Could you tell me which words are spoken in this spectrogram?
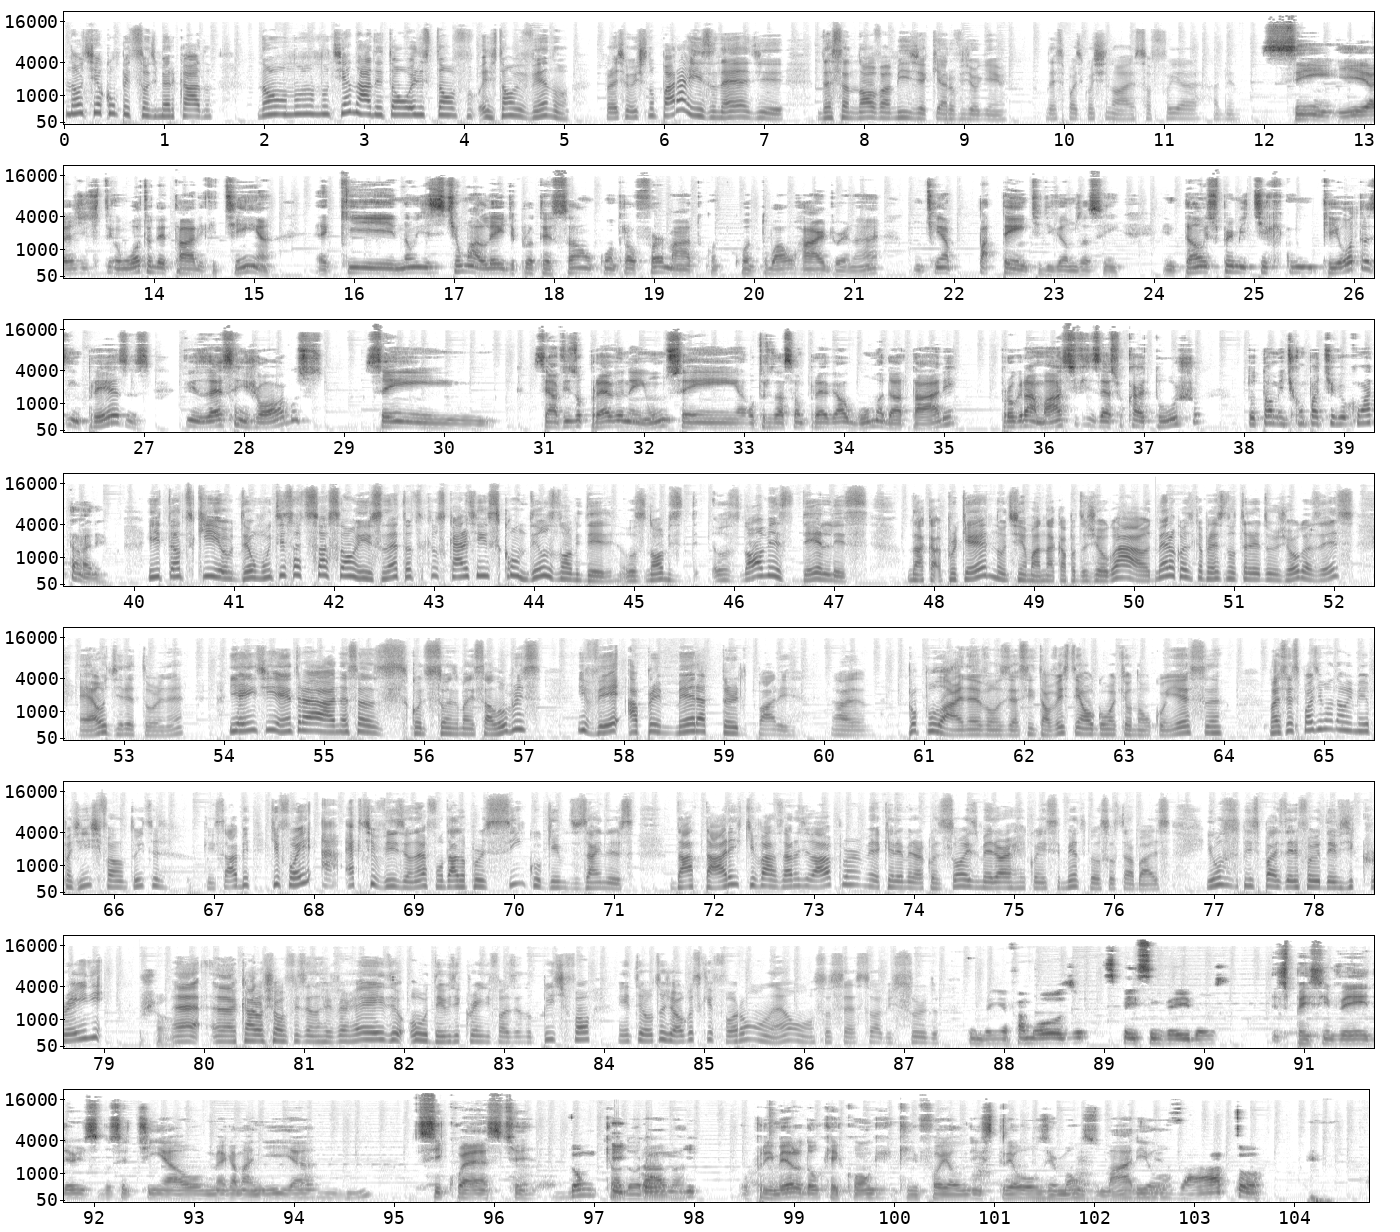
Não tinha competição de mercado. Não, não, não tinha nada. Então eles estão eles vivendo praticamente no paraíso, né? De, dessa nova mídia que era o videogame. Daí você pode continuar, eu só fui adentro. Sim, e a gente um outro detalhe que tinha é que não existia uma lei de proteção contra o formato, quanto ao hardware, né? Não tinha patente, digamos assim. Então isso permitia que, que outras empresas fizessem jogos sem, sem aviso prévio nenhum, sem autorização prévia alguma da Atari, programasse e fizesse o cartucho totalmente compatível com o Atari. E tanto que deu muita insatisfação isso, né? Tanto que os caras tinham que esconder os nomes dele, os nomes, os nomes deles. Na, porque não tinha na capa do jogo. Ah, a primeira coisa que aparece no trailer do jogo, às vezes, é o diretor, né? E a gente entra nessas condições mais salubres e vê a primeira third party. Popular, né? Vamos dizer assim. Talvez tenha alguma que eu não conheça. Mas vocês podem mandar um e-mail pra gente, falar no Twitter, quem sabe, que foi a Activision, né? Fundada por cinco game designers da Atari que vazaram de lá por querer melhores condições, melhor reconhecimento pelos seus trabalhos. E um dos principais dele foi o David Crane. É, é, Carol Shaw fazendo River Raid, o David Crane fazendo Pitfall, entre outros jogos que foram né, um sucesso absurdo. Também é famoso Space Invaders. Space Invaders, você tinha o Mega Mania, uhum. Sequest, Donkey que eu adorava. Kong. O primeiro Donkey Kong, que foi onde estreou os irmãos Mario. Exato.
